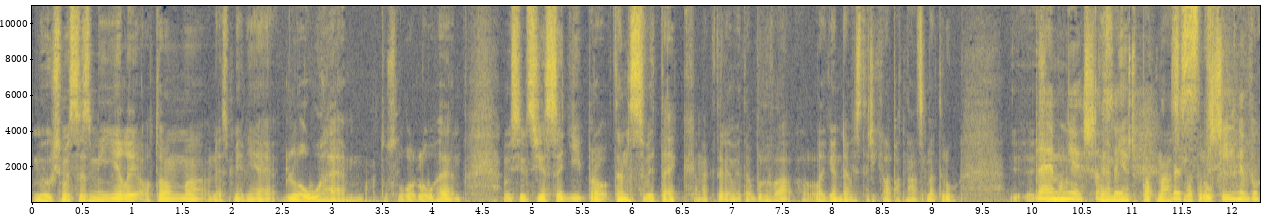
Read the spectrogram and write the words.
My už jsme se zmínili o tom nesmírně dlouhém, a to slovo dlouhém, myslím si, že sedí pro ten svitek, na kterém je ta budova legenda, vy jste říkala 15 metrů. Téměř, má, téměř 15 bez metrů. Tří nebo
